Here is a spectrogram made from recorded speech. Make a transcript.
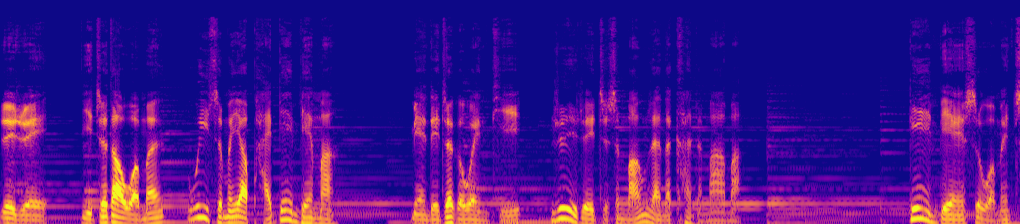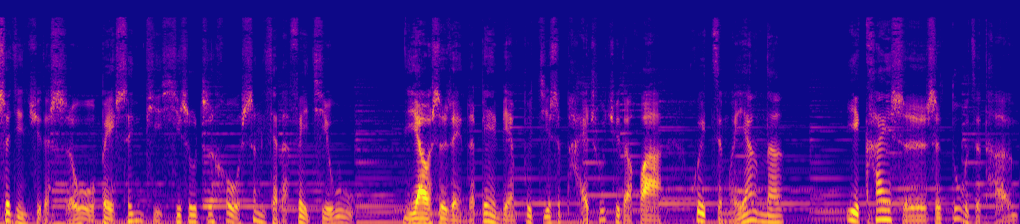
瑞瑞，你知道我们为什么要排便便吗？面对这个问题。瑞瑞只是茫然的看着妈妈。便便是我们吃进去的食物被身体吸收之后剩下的废弃物。你要是忍着便便不及时排出去的话，会怎么样呢？一开始是肚子疼，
